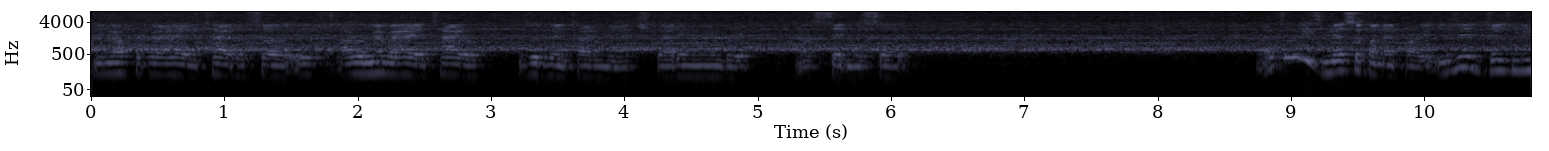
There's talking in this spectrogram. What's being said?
You know, I forgot I had a title, so if I remember I had a title, this would have been a title match, but I didn't remember it I was setting this up. Why does always mess up on that part? Is it just me,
